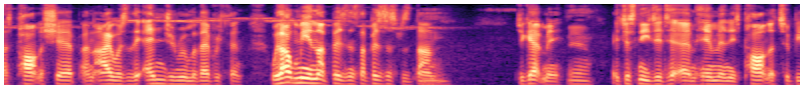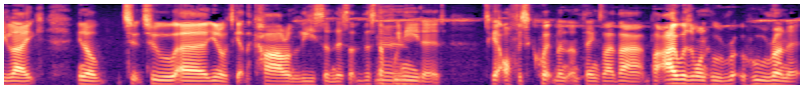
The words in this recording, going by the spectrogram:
as partnership, and I was the engine room of everything. Without me in that business, that business was done. Mm. Do you get me? Yeah. It just needed um, him and his partner to be like, you know, to to uh, you know to get the car on lease and this the stuff we needed to get office equipment and things like that. But I was the one who who run it.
